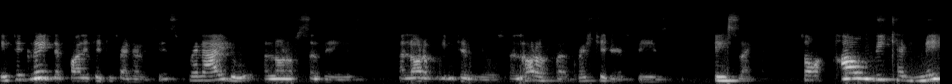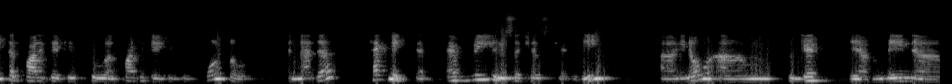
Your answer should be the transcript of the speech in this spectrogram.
integrate the qualitative analysis when I do a lot of surveys, a lot of interviews, a lot of uh, questionnaires based, things like that. So how we can make the qualitative to a quantitative is also another technique that every researchers can be, uh, you know, um, to get their main uh,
